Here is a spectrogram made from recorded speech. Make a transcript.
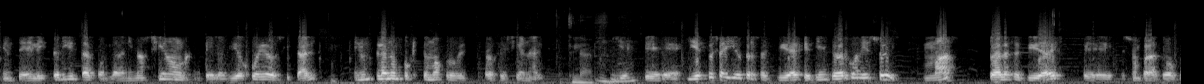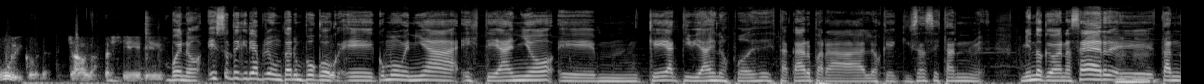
gente de la historieta con la animación, gente de los videojuegos y tal, en un plano un poquito más profe- profesional. Claro. Y, este, y después hay otras actividades que tienen que ver con eso, y más todas las actividades eh, que son para todo público, las charlas, talleres. Bueno, eso te quería preguntar un poco, eh, ¿cómo venía este año? Eh, ¿Qué actividades nos podés destacar para los que quizás están viendo qué van a hacer, eh, están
